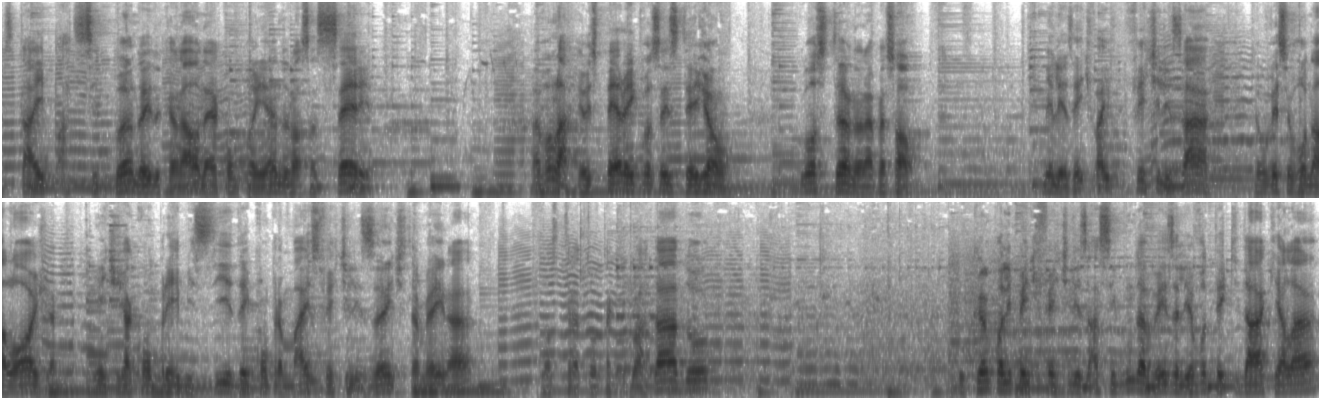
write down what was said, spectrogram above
Está aí participando aí do canal, né, acompanhando nossa série. Mas vamos lá, eu espero aí que vocês estejam gostando, né, pessoal? Beleza, a gente vai fertilizar, eu vou ver se eu vou na loja e a gente já compra herbicida e compra mais fertilizante também, né? Nosso trator está aqui guardado. O campo ali para a gente fertilizar a segunda vez ali, eu vou ter que dar aquela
